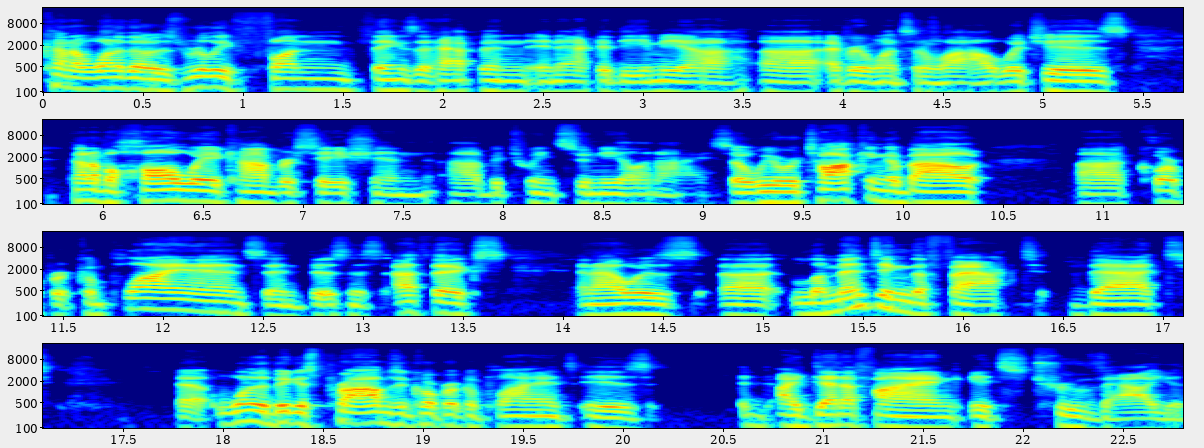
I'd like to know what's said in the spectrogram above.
kind of one of those really fun things that happen in academia uh, every once in a while, which is kind of a hallway conversation uh, between Suneal and I. So we were talking about uh, corporate compliance and business ethics, and I was uh, lamenting the fact that one of the biggest problems in corporate compliance is identifying its true value.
